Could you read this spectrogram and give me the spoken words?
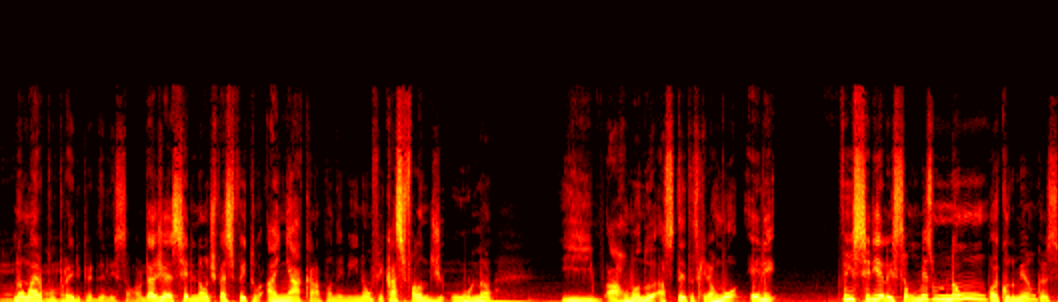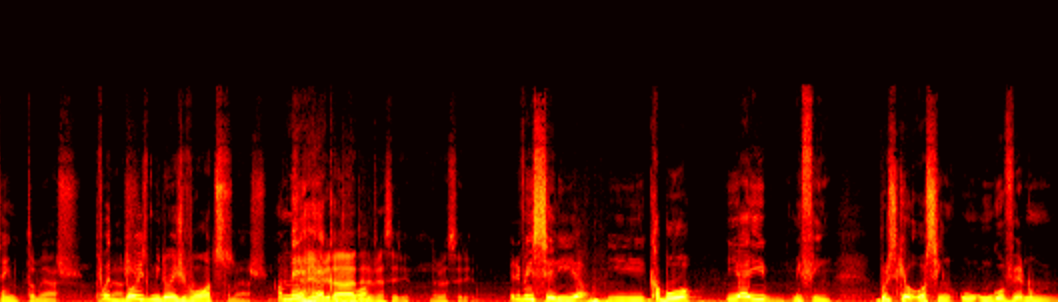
uhum. Não era pra pra ele perder a eleição. A verdade é, se ele não tivesse feito a nhaca na pandemia e não ficasse falando de urna e arrumando as tetas que ele arrumou, ele venceria a eleição, mesmo não a economia não crescendo. Também acho. Foi também 2 acho, milhões de votos. Também acho. Uma merreca virado, ele venceria. Ele venceria. Ele venceria e acabou. E aí, enfim. Por isso que eu, assim, um, um governo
